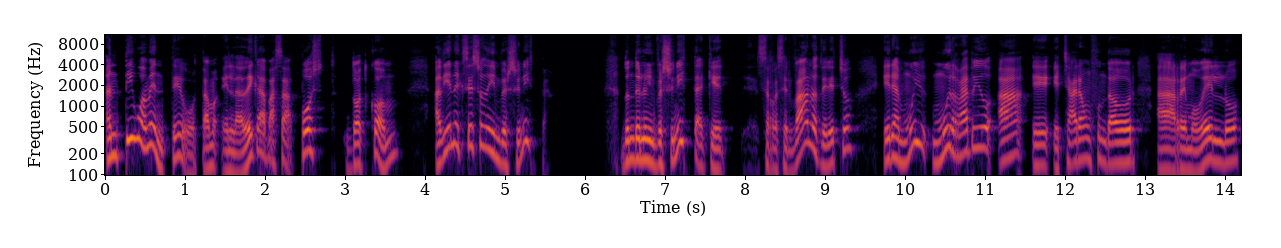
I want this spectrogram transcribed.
Antiguamente, o estamos en la década pasada, post.com, había un exceso de inversionistas, donde los inversionistas que se reservaban los derechos, era muy, muy rápido a eh, echar a un fundador, a removerlo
